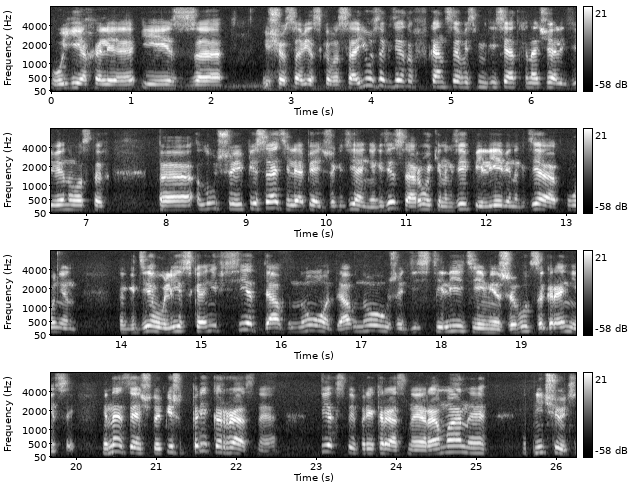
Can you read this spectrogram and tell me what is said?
уехали из э, еще Советского Союза где-то в конце 80-х, начале 90-х. Э, лучшие писатели, опять же, где они? Где Сорокин, где Пелевин, где Акунин, где Улицкая? Они все давно, давно уже десятилетиями живут за границей. И надо сказать, что пишут прекрасные тексты, прекрасные романы, ничуть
